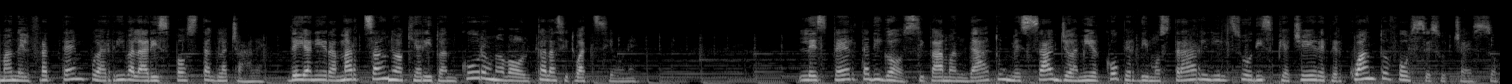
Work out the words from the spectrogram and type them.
ma nel frattempo arriva la risposta glaciale, Deianira Marzano ha chiarito ancora una volta la situazione. L'esperta di gossip ha mandato un messaggio a Mirko per dimostrargli il suo dispiacere per quanto fosse successo,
